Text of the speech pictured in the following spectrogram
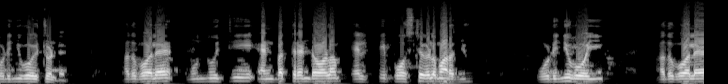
ഒടിഞ്ഞുപോയിട്ടുണ്ട് അതുപോലെ മുന്നൂറ്റി എൺപത്തിരണ്ടോളം എൽ ടി പോസ്റ്റുകൾ മറിഞ്ഞു ഒടിഞ്ഞുപോയി അതുപോലെ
